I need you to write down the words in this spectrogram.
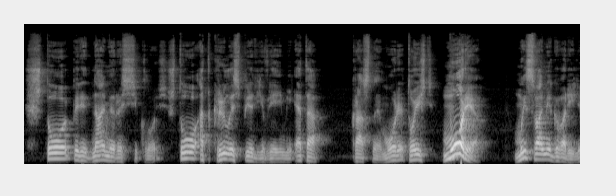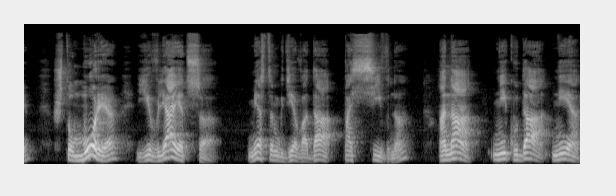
что перед нами рассеклось, что открылось перед евреями, это Красное море, то есть море. Мы с вами говорили, что море является местом, где вода пассивна, она никуда не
